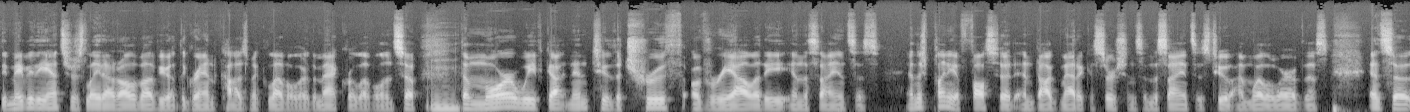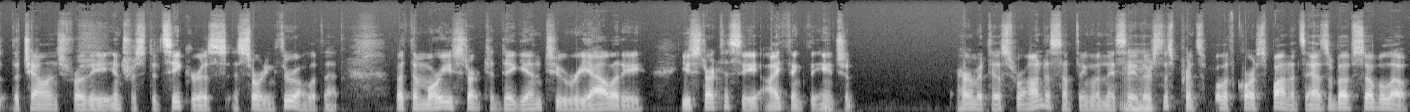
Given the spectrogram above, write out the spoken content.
maybe the answer is laid out all above you at the grand cosmic level or the macro level. And so mm. the more we've gotten into the truth of reality in the sciences, and there's plenty of falsehood and dogmatic assertions in the sciences too. I'm well aware of this. And so the challenge for the interested seeker is, is sorting through all of that. But the more you start to dig into reality, you start to see, I think the ancient Hermetists were onto something when they say mm-hmm. there's this principle of correspondence, as above, so below,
